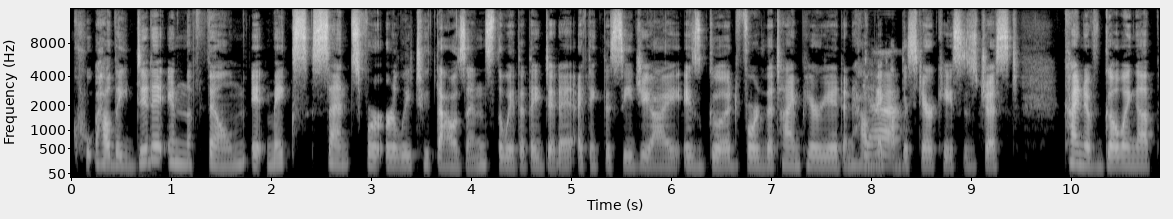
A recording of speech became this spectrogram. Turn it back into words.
cool how they did it in the film. It makes sense for early 2000s the way that they did it. I think the cgi is good for the time period and how they Yeah. have the staircases just kind of going up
